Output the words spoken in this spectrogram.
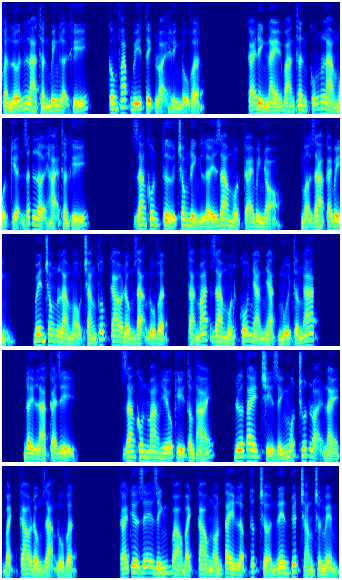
phần lớn là thần binh lợi khí công pháp bí tịch loại hình đồ vật. Cái đỉnh này bản thân cũng là một kiện rất lợi hại thần khí. Giang khôn từ trong đỉnh lấy ra một cái bình nhỏ mở ra cái bình bên trong là màu trắng thuốc cao đồng dạng đồ vật tản mát ra một cỗ nhàn nhạt, nhạt mùi thơm ngát. Đây là cái gì? Giang khôn mang hiếu kỳ tâm thái đưa tay chỉ dính một chút loại này bạch cao đồng dạng đồ vật. Cái kia dễ dính vào bạch cao ngón tay lập tức trở nên tuyết trắng chân mềm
